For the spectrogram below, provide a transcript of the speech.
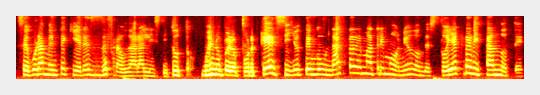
seguramente quieres defraudar al instituto. Bueno, pero ¿por qué? Si yo tengo un acta de matrimonio donde estoy acreditándote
